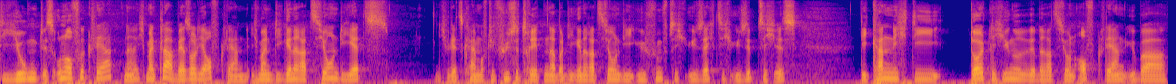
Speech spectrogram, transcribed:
die Jugend ist unaufgeklärt. Ne? Ich meine, klar, wer soll die aufklären? Ich meine, die Generation, die jetzt, ich will jetzt keinem auf die Füße treten, aber die Generation, die Ü50, Ü60, Ü70 ist, die kann nicht die deutlich jüngere Generation aufklären über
